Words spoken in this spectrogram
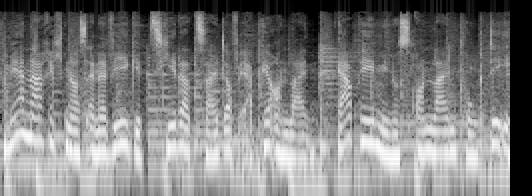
Mehr Nachrichten aus NRW gibt's jederzeit auf RP Online. rp-online.de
